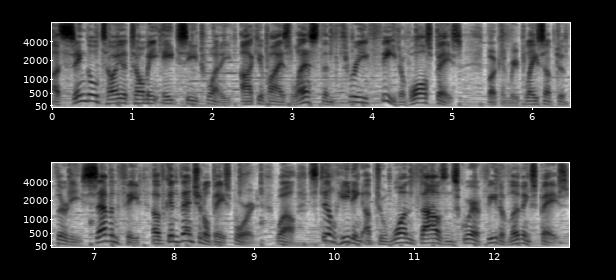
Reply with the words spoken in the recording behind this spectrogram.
A single Toyotomi HC20 occupies less than 3 feet of wall space, but can replace up to 37 feet of conventional baseboard, while still heating up to 1,000 square feet of living space.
